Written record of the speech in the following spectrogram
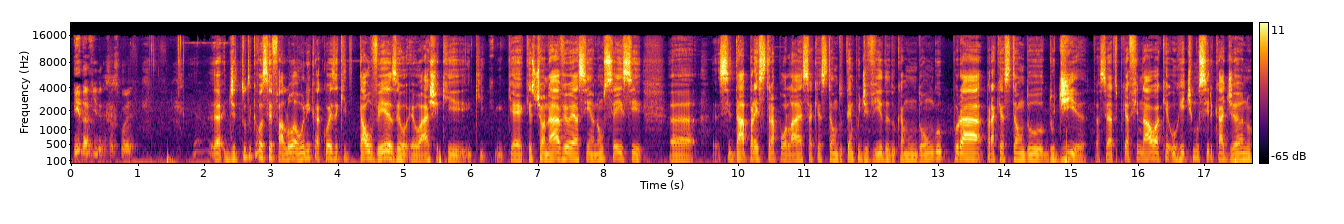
pé da vida com essas coisas. É, de tudo que você falou, a única coisa que talvez eu, eu ache que, que, que é questionável é assim, eu não sei se, uh, se dá para extrapolar essa questão do tempo de vida do camundongo para a questão do, do dia, tá certo? Porque afinal o ritmo circadiano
